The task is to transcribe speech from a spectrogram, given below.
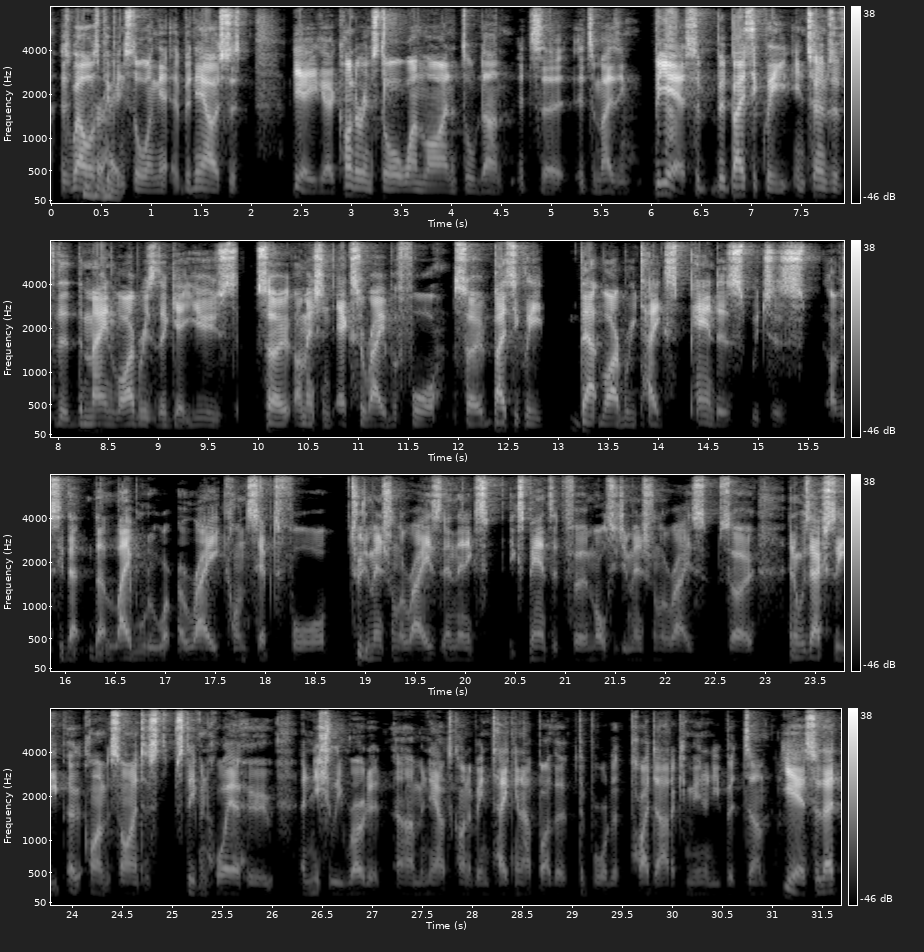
as well as right. pip installing it. But now it's just yeah, you go conda install one line, it's all done. It's uh, it's amazing but yeah, so, but basically, in terms of the, the main libraries that get used, so I mentioned Xarray before. So basically, that library takes pandas, which is obviously that, that labeled array concept for two dimensional arrays, and then ex- expands it for multi dimensional arrays. So, and it was actually a climate scientist, Stephan Hoyer, who initially wrote it, um, and now it's kind of been taken up by the, the broader PyData community. But um, yeah, so that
